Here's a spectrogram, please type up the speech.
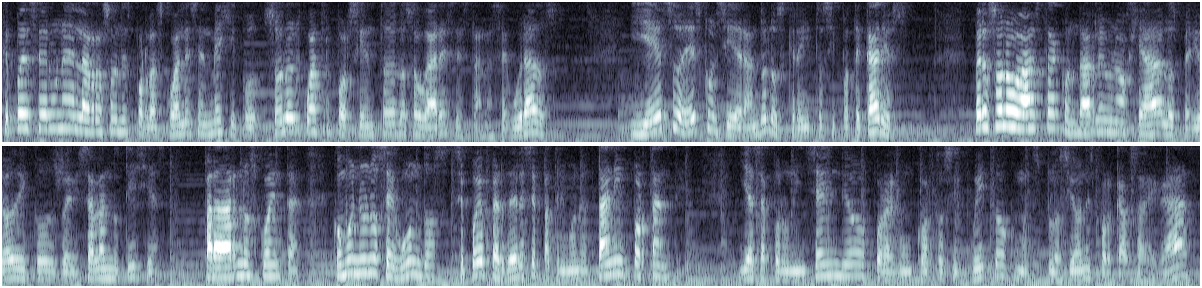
que puede ser una de las razones por las cuales en México solo el 4% de los hogares están asegurados. Y eso es considerando los créditos hipotecarios. Pero solo basta con darle una ojeada a los periódicos, revisar las noticias, para darnos cuenta cómo en unos segundos se puede perder ese patrimonio tan importante, ya sea por un incendio, por algún cortocircuito, como explosiones por causa de gas,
